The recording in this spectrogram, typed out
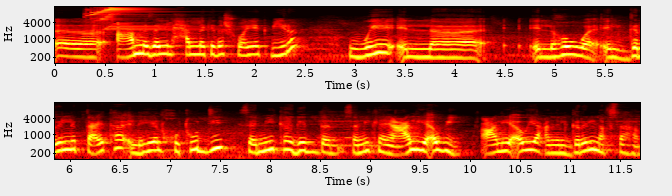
آه عاملة زي الحلة كده شوية كبيرة وال اللي هو الجريل بتاعتها اللي هي الخطوط دي سميكة جدا سميكة يعني عالية قوي عالية قوي عن الجريل نفسها.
